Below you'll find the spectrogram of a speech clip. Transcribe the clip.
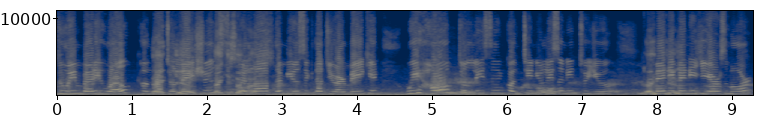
doing very well. Congratulations. Thank you so we much. love the music that you are making. We hope to listen, continue listening to you Thank many, you. many years more.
